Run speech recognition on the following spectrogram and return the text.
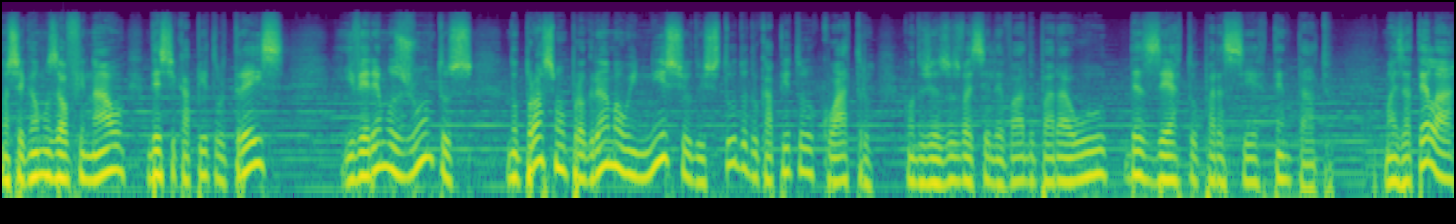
Nós chegamos ao final deste capítulo 3 E veremos juntos no próximo programa o início do estudo do capítulo 4, quando Jesus vai ser levado para o deserto para ser tentado. Mas até lá,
